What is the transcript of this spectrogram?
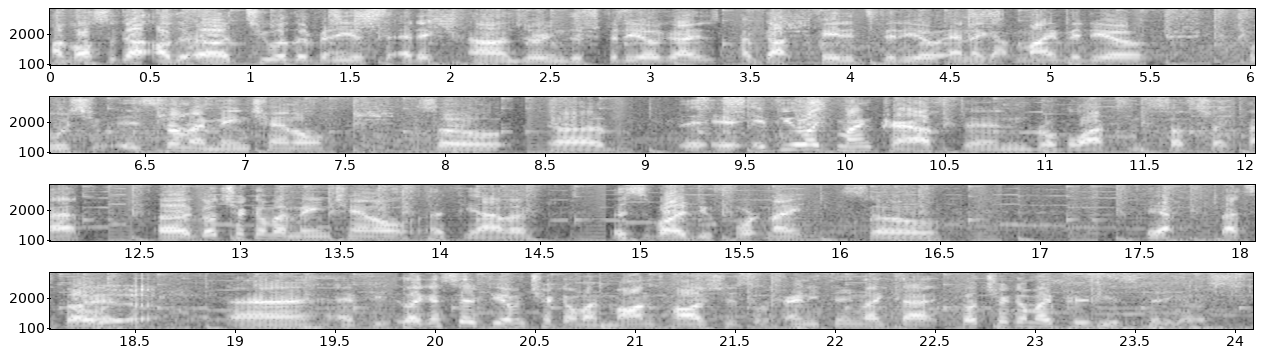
I've also got other uh, two other videos to edit uh, during this video, guys. I've got Faded's video, and I got my video, which is for my main channel. So, uh, if you like Minecraft and Roblox and stuff like that, uh, go check out my main channel if you haven't. This is where I do Fortnite, so yeah, that's about Oh, it. yeah. Uh, if you, like I said, if you haven't checked out my montages or anything like that, go check out my previous videos.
